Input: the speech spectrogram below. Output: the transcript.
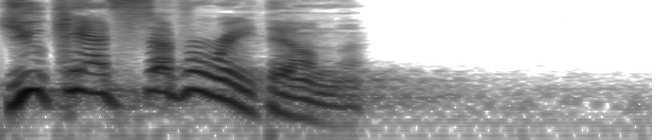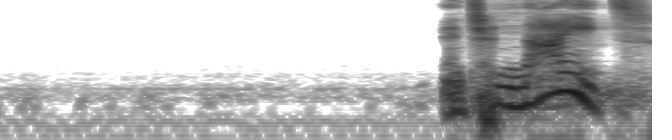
you can't separate them. And tonight,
